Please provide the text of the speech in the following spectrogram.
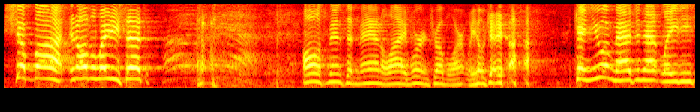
Shabbat. And all the ladies said, all us men said, man alive, we're in trouble, aren't we? Okay. Can you imagine that, ladies?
